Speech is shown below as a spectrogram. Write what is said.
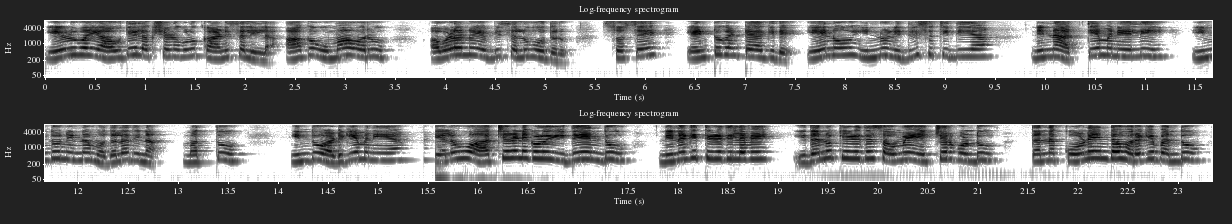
ಏಳುವ ಯಾವುದೇ ಲಕ್ಷಣಗಳು ಕಾಣಿಸಲಿಲ್ಲ. ಆಗ ಉಮಾ ಅವರು ಅವಳನ್ನು ಎಬ್ಬಿಸಲು ಹೋದರು. ಸೊಸೆ, ಎಂಟು ಗಂಟೆ ಆಗಿದೆ. ಏನು ಇನ್ನೂ ನಿದ್ರಿಸುತ್ತಿದ್ದೀಯಾ? ನಿನ್ನ ಅತ್ತೆ ಮನೆಯಲ್ಲಿ ಇಂದು ನಿನ್ನ ಮೊದಲ ದಿನ. ಮತ್ತು ಇಂದು ಅಡುಗೆ ಮನೆಯ ಕೆಲವು ಆಚರಣೆಗಳು ಇದೆ ಎಂದು ನಿನಗೆ ತಿಳಿದಿಲ್ಲವೇ? ಇದನ್ನು ಕೇಳಿದ ಸೌಮ್ಯ ಎಚ್ಚರಗೊಂಡು ತನ್ನ ಕೋಣೆಯಿಂದ ಹೊರಗೆ ಬಂದು,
